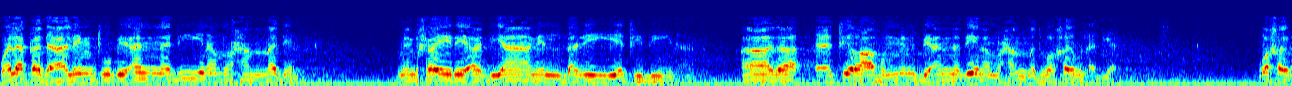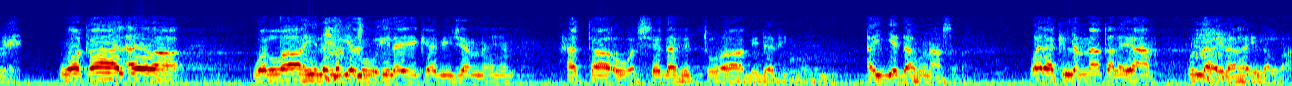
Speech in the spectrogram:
ولقد علمت بأن دين محمد من خير أديان البرية دينا. هذا اعتراف منه بأن دين محمد هو خير الأديان وخير الأديان. وقال أيضا والله ليروا إليك بجمعهم حتى أوسد في التراب دفي. أيده ناصرا ولكن لما قال يا عم قل لا إله إلا الله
